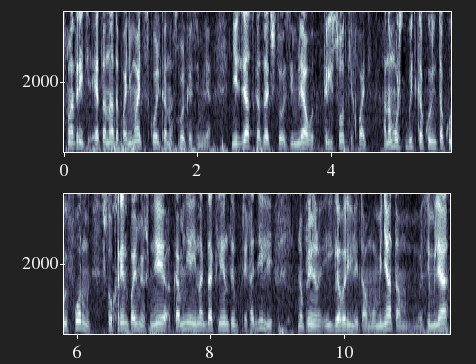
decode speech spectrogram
Смотрите, это надо понимать, сколько насколько земля. Нельзя сказать, что земля вот три сотки хватит. Она может быть какой-нибудь такой формы, что хрен поймешь. Мне, ко мне иногда клиенты приходили, например, и говорили, там, у меня там земля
